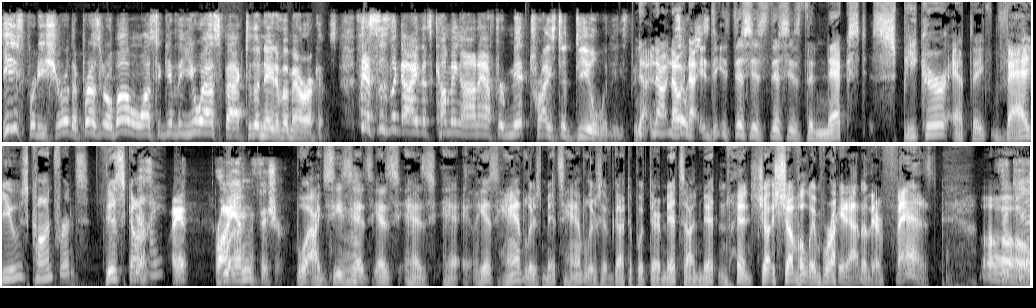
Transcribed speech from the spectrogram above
he's pretty sure that President Obama wants to give the U.S. back to the Native Americans. This is the guy that's coming on after Mitt tries to deal with these people. no, no, no, So no. This is this is the next speaker at the values conference. This guy. yes, Bryan, Bryan Fischer. Boy, I see Mm-hmm. has, has has his handlers, Mitt's handlers, have got to put their mitts on Mitt and, and sho- shovel him right out of there fast. Oh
